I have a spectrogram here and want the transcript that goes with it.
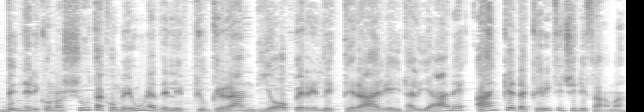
venne riconosciuta come una delle più grandi opere letterarie italiane anche da critici di fama.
